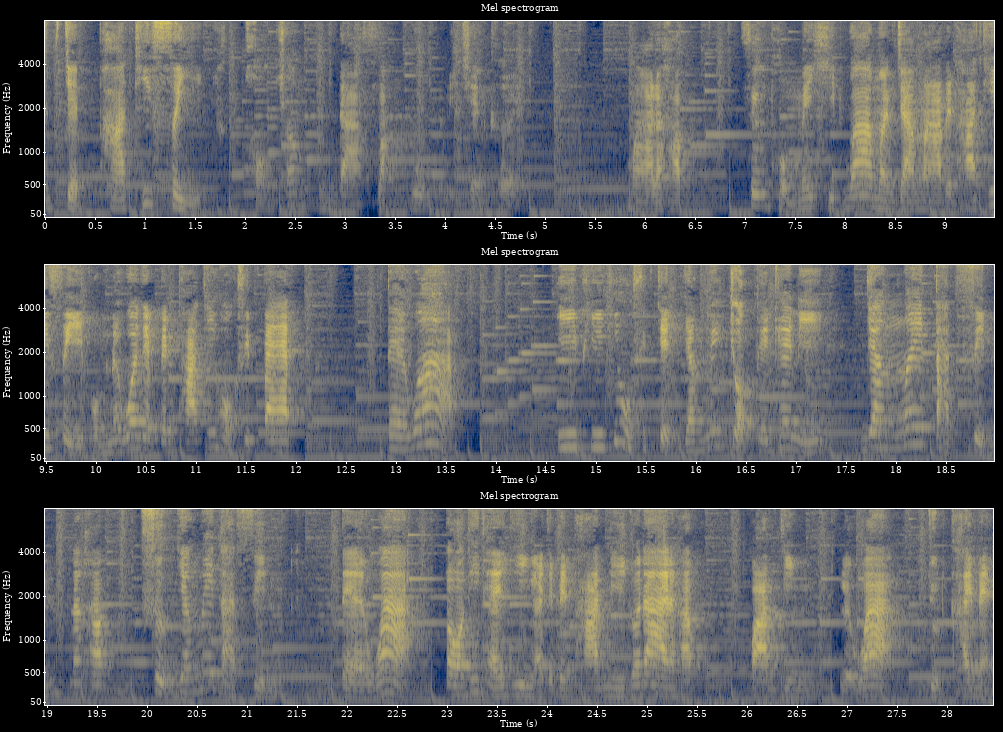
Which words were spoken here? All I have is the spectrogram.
67 พาร์ทที่ 4 ของช่องคุณดาฟักบูมอีกเช่นเคย มาแล้วครับ ซึ่งผมไม่คิดว่ามันจะมาเป็นพาร์ทที่ 4 ผมนึกว่าจะเป็นพาร์ทที่ 68 แต่ว่า EP ที่ 67 ยังไม่จบเพียงแค่นี้ ยังไม่ตัดสินนะครับศึกยังไม่ตัดสิน แต่ว่าตอนที่แท้จริงอาจจะเป็นพาร์ทนี้ก็ได้นะครับ ความจริงหรือว่าจุดไคลแม็ก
